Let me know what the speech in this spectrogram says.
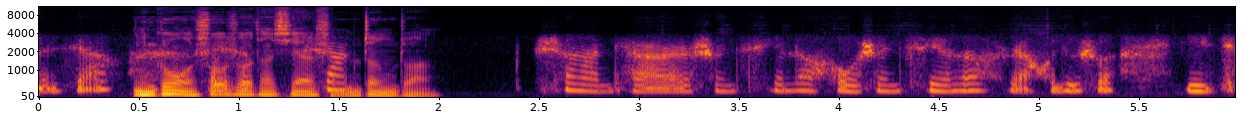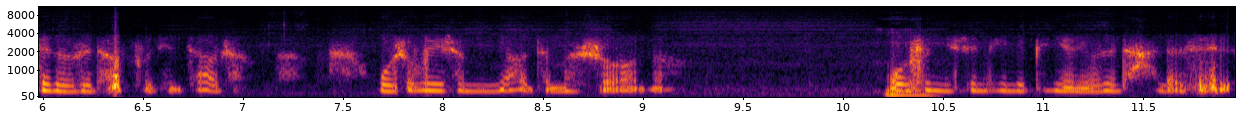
影响。你跟我说说他现在什么症状？上两天生气了，后生气了，然后就说一切都是他父亲造成的。我说为什么你要这么说呢？我说你身体里毕竟流着他的血，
